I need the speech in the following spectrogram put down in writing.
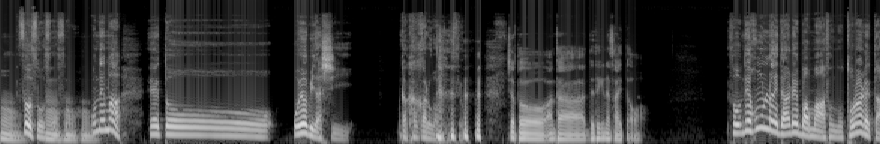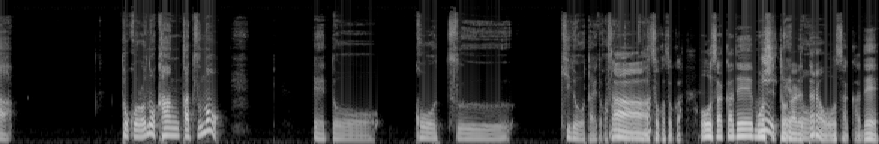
うん。そうそうそうそう。ほんで、まあ、えっ、とお呼び出しがかかるわけですよ。ちょっと、あんた出てきなさいと。そう。で、本来であれば、まあ、その撮られたところの管轄の、えっ、と、交通機動隊とかそういうところかなああ、そうかそうか。大阪でもし撮られたらに大阪で、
